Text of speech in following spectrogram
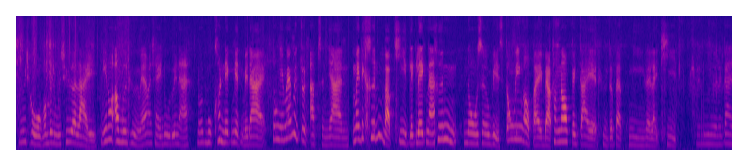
ชื่อโชว์ก็ไม่รู้ชื่ออะไร นี่ต้องเอามือถือแม่มาใช้ดูด้วยนะ โน้ตบุ๊กคอนเน็กเน็ตไม่ได้ ตรงนี้แม่เป็นจุดอับสัญญาณ ไม่ได้ขึ้นแบบขีดเล็กๆนะ ขึ้น no service ต้องวิ่งออกไปแบบข้างนอกไกลๆอะถึงจะแบบมีหลาย ๆ ขีด ไปดูเลยแล้วกัน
